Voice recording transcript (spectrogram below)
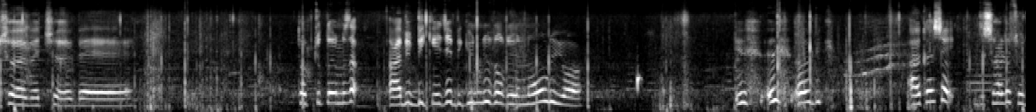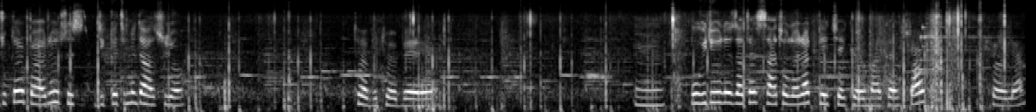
tövbe tövbe. Topçuklarımıza abi bir gece bir gündüz oluyor. Ne oluyor? Üf üf öldük. Arkadaşlar dışarıda çocuklar bağırıyor ses dikkatimi dağıtıyor. Tövbe tövbe. Hmm. Bu videoyu da zaten saat olarak geç çekiyorum arkadaşlar. Şöyle.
